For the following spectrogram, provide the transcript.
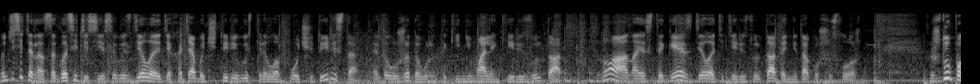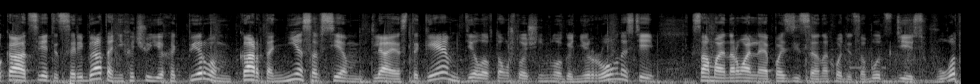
Но действительно, согласитесь, если вы сделаете хотя бы 4 выстрела по 400, это уже довольно-таки немаленький результат. Ну а на СТГ сделать эти результаты не так уж и сложно. Жду пока отсветятся ребята, не хочу ехать первым. Карта не совсем для СТГ. Дело в том, что очень много неровностей. Самая нормальная позиция находится вот здесь вот.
